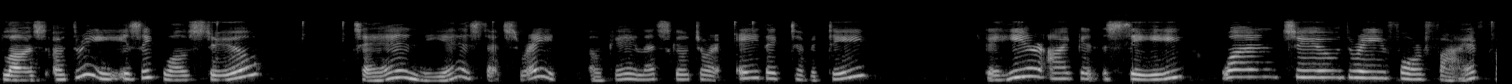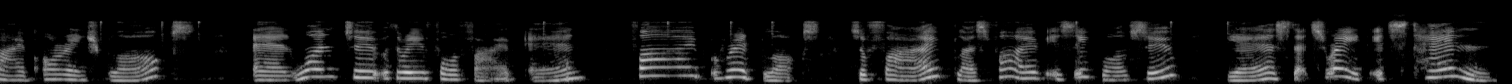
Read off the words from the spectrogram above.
plus a 3 is equals to 10. Yes, that's right. Okay, let's go to our eighth activity. Okay, here I can see one, two, three, four, five, five orange blocks, and one, two, three, four, five, and 5 red blocks. So 5 plus 5 is equal to, yes, that's right, it's 10.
